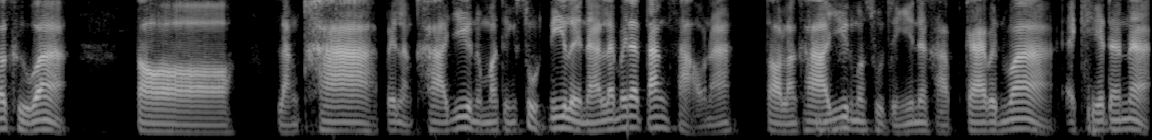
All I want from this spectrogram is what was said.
ก็คือว่าต่อหลังคาเป็นหลังคายื่นออกมาถึงสุดนี่เลยนะ และไม่ได้ตั้งเสานะ ต่อหลังคายื่นมาสุดอย่างนี้นะครับ กลายเป็นว่าไอ้เคสนั้นน่ะ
